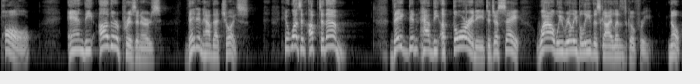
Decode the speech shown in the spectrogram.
Paul and the other prisoners, they didn't have that choice. It wasn't up to them. They didn't have the authority to just say, wow, we really believe this guy, let us go free. No,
